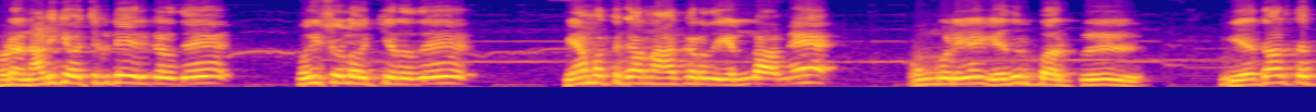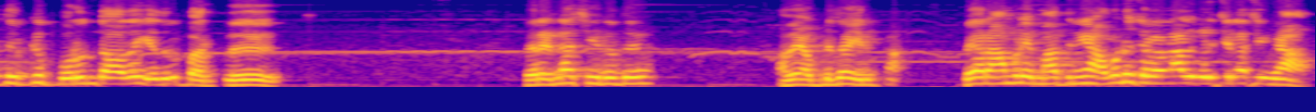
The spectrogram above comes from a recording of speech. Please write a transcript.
அவனை நடிக்க வச்சுக்கிட்டே இருக்கிறது பொய் சொல்ல வைக்கிறது ஏமத்துக்காரன் ஆக்குறது எல்லாமே உங்களுடைய எதிர்பார்ப்பு. யதார்த்தத்திற்கு பொருந்தாத எதிர்பார்ப்பு. வேற என்ன செய்யறது? அவன் அப்படிதான் இருப்பான் வேற ஆம்பளை மாத்தினியா? அவனும் சில நாள் கழிச்சு என்ன செய்வான்?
